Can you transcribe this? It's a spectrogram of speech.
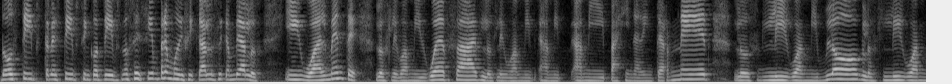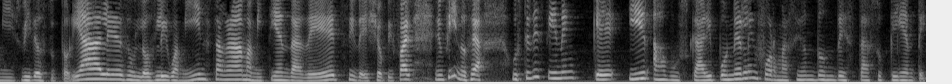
dos tips, tres tips, cinco tips, no sé, siempre modificarlos y cambiarlos. Igualmente, los ligo a mi website, los ligo a mi, a mi, a mi página de internet, los ligo a mi blog, los ligo a mis videos tutoriales, los ligo a mi Instagram, a mi tienda de Etsy, de Shopify, en fin, o sea, ustedes tienen que ir a buscar y poner la información donde está su cliente.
